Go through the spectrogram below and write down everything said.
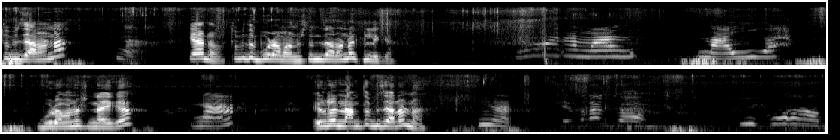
তুমি জানো না? কেন? তুমি তো বুড়া মানুষ তুমি জানো না খেলিকা? বুড়া মানুষ নাইগা না। এগুলোর নাম তুমি জানো না? না। কি গম?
